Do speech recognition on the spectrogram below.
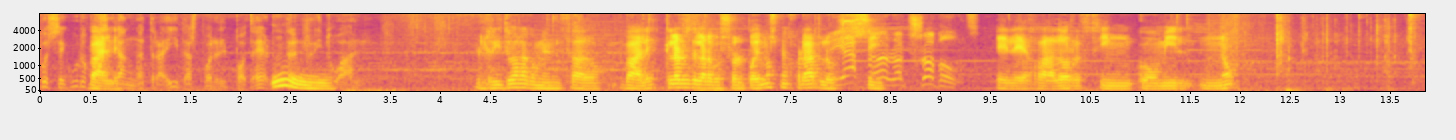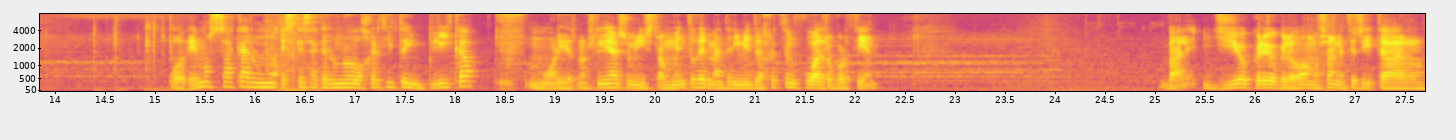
pues seguro Vale. que serán atraídas por el poder Uh. del ritual. El ritual ha comenzado. Vale, claros del arbosol. ¿Podemos mejorarlo? Sí. El errador 5000. No. Podemos sacar uno. Es que sacar un nuevo ejército implica morirnos. Línea de suministro. Aumento del mantenimiento del ejército un 4%. Vale, yo creo que lo vamos a necesitar.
